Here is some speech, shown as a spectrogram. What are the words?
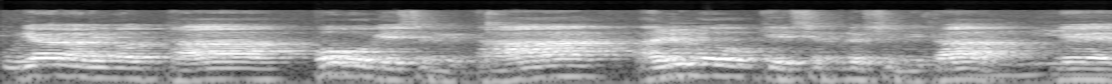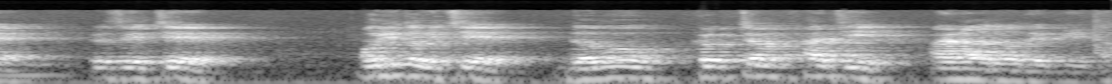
우리 하나님은 다 보고 계시는 다 알고 계시는 것입니다. 예. 그래서 이제 우리도 이제 너무 걱정하지 않아도 됩니다.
